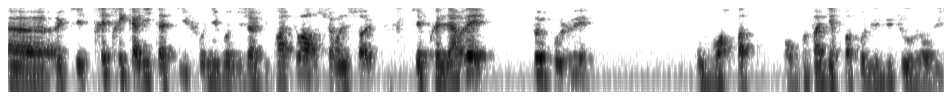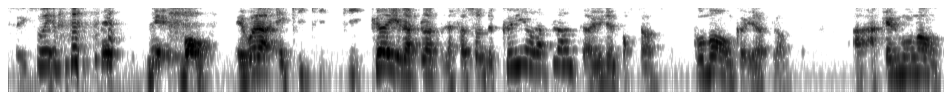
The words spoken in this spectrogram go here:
euh, qui est très très qualitatif au niveau gel vibratoire sur un sol qui est préservé peu pollué, voire pas, on ne peut pas dire pas pollué du tout aujourd'hui, ça existe. Mais, bon, et voilà, et qui, qui, cueille la plante, la façon de cueillir la plante a une importance. Comment on cueille la plante? À, quel moment?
